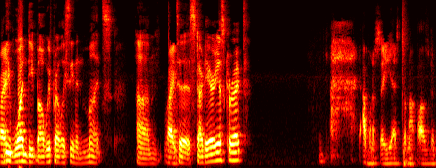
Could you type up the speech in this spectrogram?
Right. the one deep ball we've probably seen in months. Um, Right. To Stardarius, correct? I want to say yes, but I'm not positive.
